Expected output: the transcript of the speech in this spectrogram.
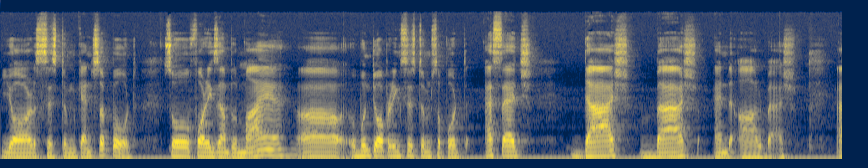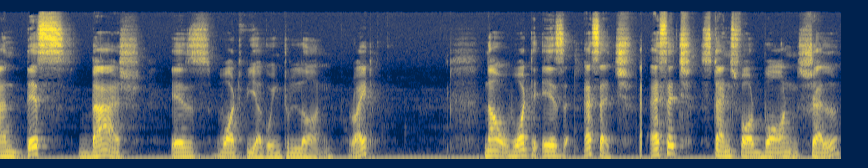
your system can support so for example my uh, ubuntu operating system support sh dash bash and r bash. And this bash is what we are going to learn right? Now what is sh sh stands for bourne shell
